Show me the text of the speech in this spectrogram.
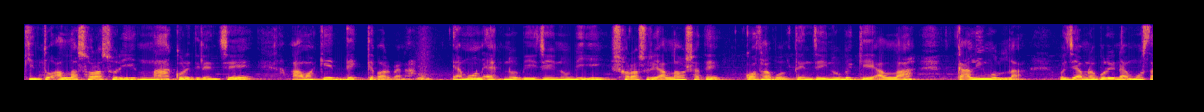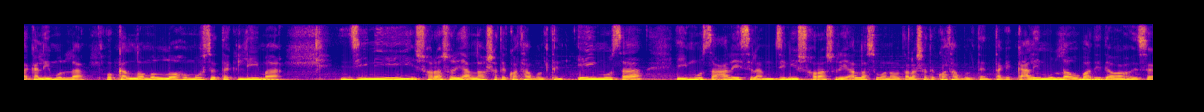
কিন্তু আল্লাহ সরাসরি না করে দিলেন যে, আমাকে দেখতে পারবে না। এমন এক নবী, যেই নবী সরাসরি আল্লাহর সাথে কথা বলতেন, যেই নবীকে আল্লাহ কালিমুল্লাহ। ওই যে আমরা বলি না, মুসা কালিমুল্লাহ ও কাল্লামুল্লাহ মুসা তাক লিমা যিনি সরাসরি আল্লাহর সাথে কথা বলতেন। এই মুসা এই মুসা আলি ইসলাম যিনি সরাসরি আল্লাহ সুবাহ তাল্লার সাথে কথা বলতেন, তাকে কালিমুল্লাহ উপাধি দেওয়া হয়েছে।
